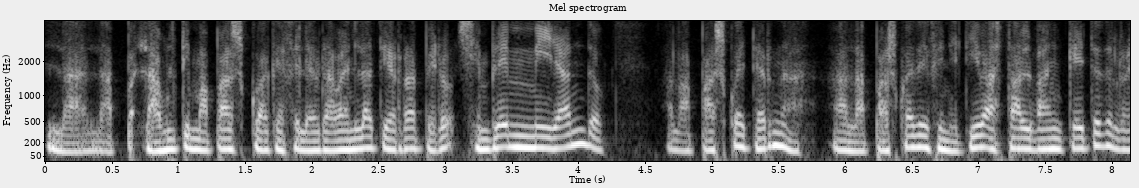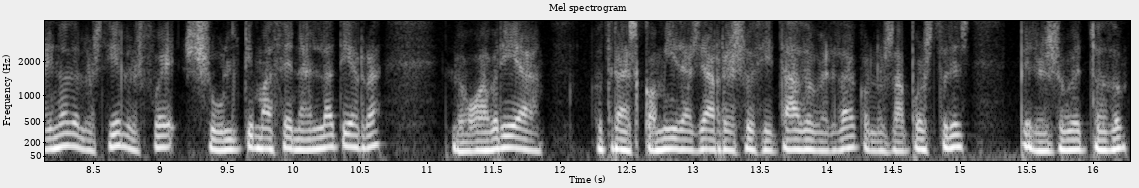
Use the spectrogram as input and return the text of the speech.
la, la, última Pascua que celebraba en la tierra, pero siempre mirando a la Pascua eterna, a la Pascua definitiva, hasta el banquete del reino de los cielos. Fue su última cena en la tierra, luego habría otras comidas ya resucitado, ¿verdad?, con los apóstoles, pero sobre todo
